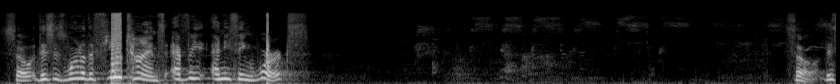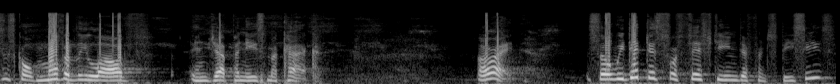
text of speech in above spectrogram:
So this is one of the few times every anything works. So this is called motherly love in Japanese macaque. All right. So we did this for 15 different species,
